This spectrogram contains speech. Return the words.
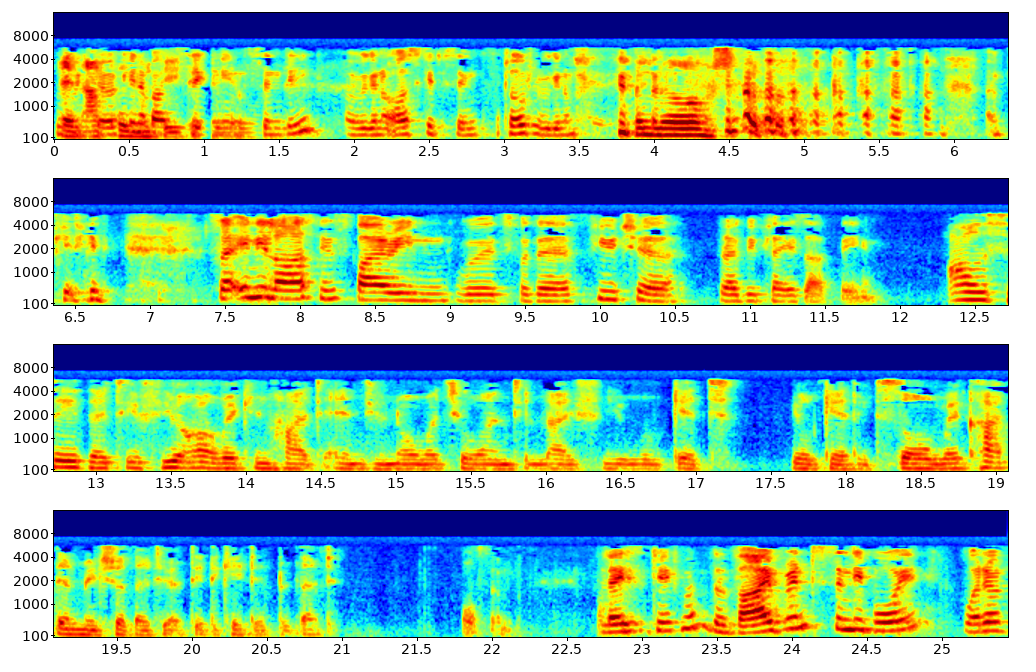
We and were joking about singing. Cindy. Are we going to ask you to sing? I told you we are going to. No. I'm kidding. So, any last inspiring words for the future rugby players out there? I'll say that if you are working hard and you know what you want in life, you will get you'll get it. So work hard and make sure that you are dedicated to that. Awesome. Ladies and gentlemen, the vibrant Cindy Booi, what an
